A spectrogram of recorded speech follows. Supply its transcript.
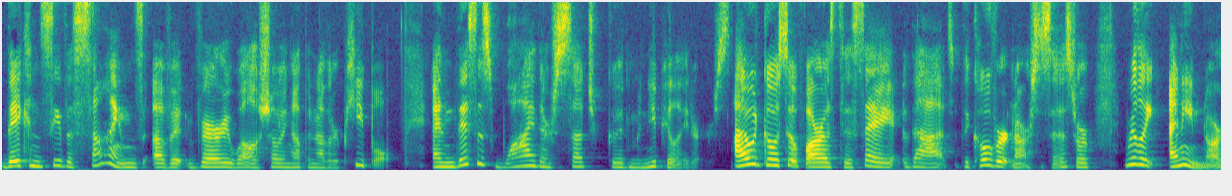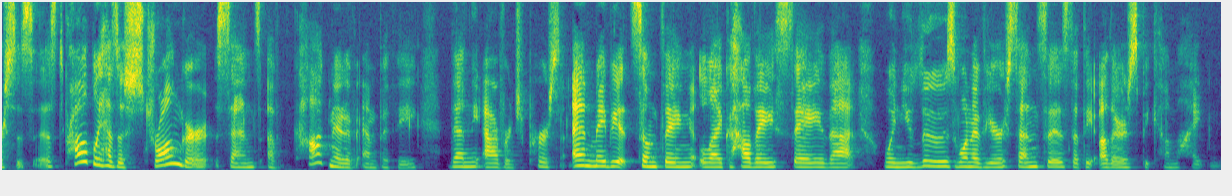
they can see the signs of it very well showing up in other people. And this is why they're such good manipulators. I would go so far as to say that the covert narcissist, or really any narcissist, probably has a stronger sense of cognitive empathy than the average person. And maybe it's something like how they say that when you lose one of your senses that the others become heightened.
